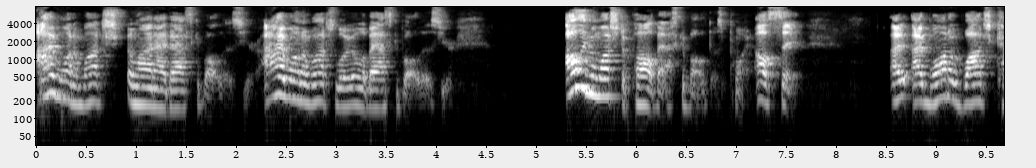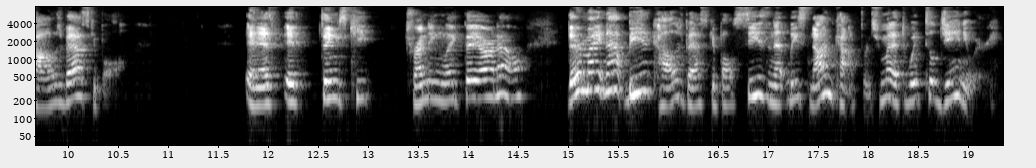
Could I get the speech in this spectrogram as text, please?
I want to watch Illini basketball this year. I want to watch Loyola basketball this year. I'll even watch DePaul basketball at this point. I'll say it. I, I want to watch college basketball. And as, if things keep trending like they are now, there might not be a college basketball season, at least non conference. We might have to wait till January.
